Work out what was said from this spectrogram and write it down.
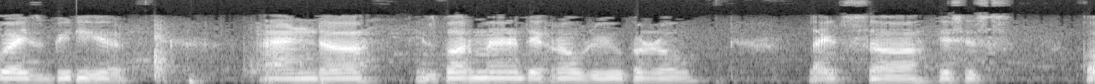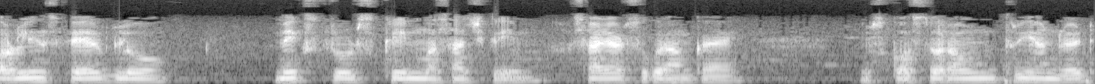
guys BT here and इस बार मैं देख रहा हूँ रिव्यू कर रहा हूँ. Lights this is Corlins fair glow mix fruit skin massage cream साढ़े आठ सौ ग्राम का है. It's cost around three hundred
